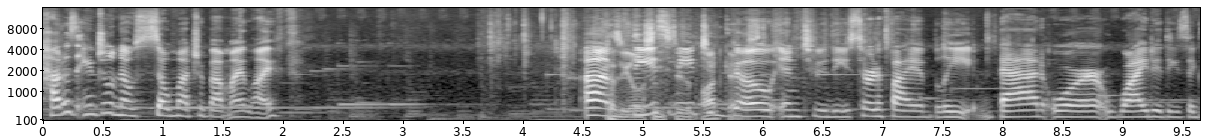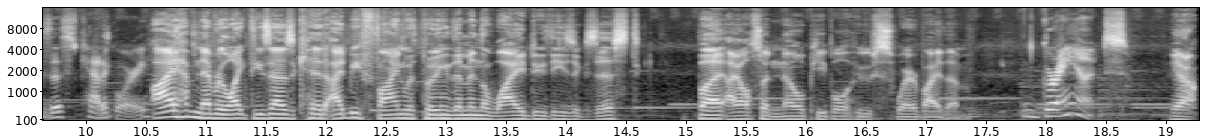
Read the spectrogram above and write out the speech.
How does Angel know so much about my life? Um, these to the need to go into the certifiably bad or why do these exist category. I have never liked these as a kid. I'd be fine with putting them in the why do these exist, but I also know people who swear by them. Grant, Yeah.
